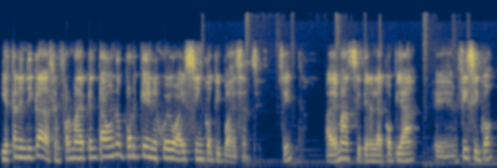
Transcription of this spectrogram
Y están indicadas en forma de pentágono porque en el juego hay cinco tipos de esencias. ¿sí? Además, si tienen la copia en físico,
